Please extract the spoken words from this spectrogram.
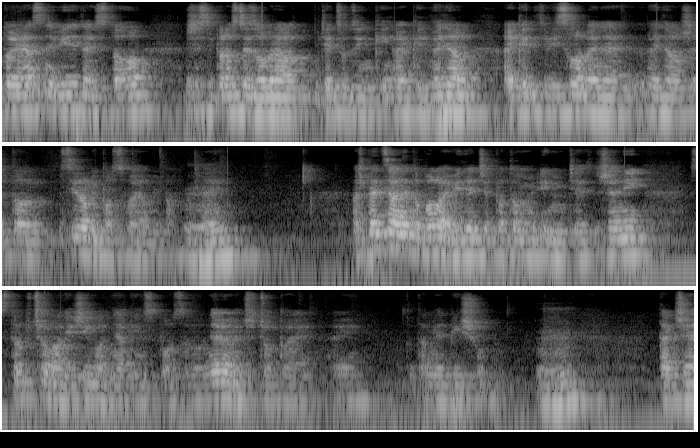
To je jasne vidieť aj z toho, že si proste zobral tie cudzinky, aj keď vedel, aj keď vyslovene vedel, že to si robí po svojom iba. Mhm. Hej. A špeciálne to bolo aj vidieť, že potom im tie ženy strpčovali život nejakým spôsobom. Nevieme, čo, čo to je, hej. To tam nepíšu. Mhm. Takže,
